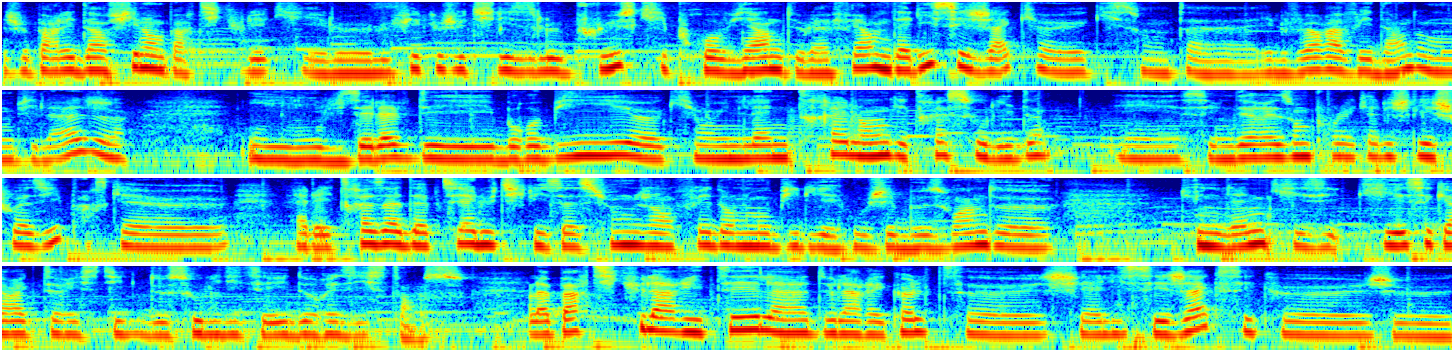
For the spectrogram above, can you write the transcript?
Je vais parler d'un fil en particulier qui est le, fil que j'utilise le plus, qui provient de la ferme d'Alice et Jacques, euh, qui sont éleveurs à Védin dans mon village. Ils élèvent des brebis euh, qui ont une laine très longue et très solide. Et c'est une des raisons pour lesquelles je l'ai choisie, parce qu'elle est très adaptée à l'utilisation que j'en fais dans le mobilier, où j'ai besoin de, d'une laine qui, qui ait ses caractéristiques de solidité et de résistance. La particularité là, de la récolte euh, chez Alice et Jacques, c'est que je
